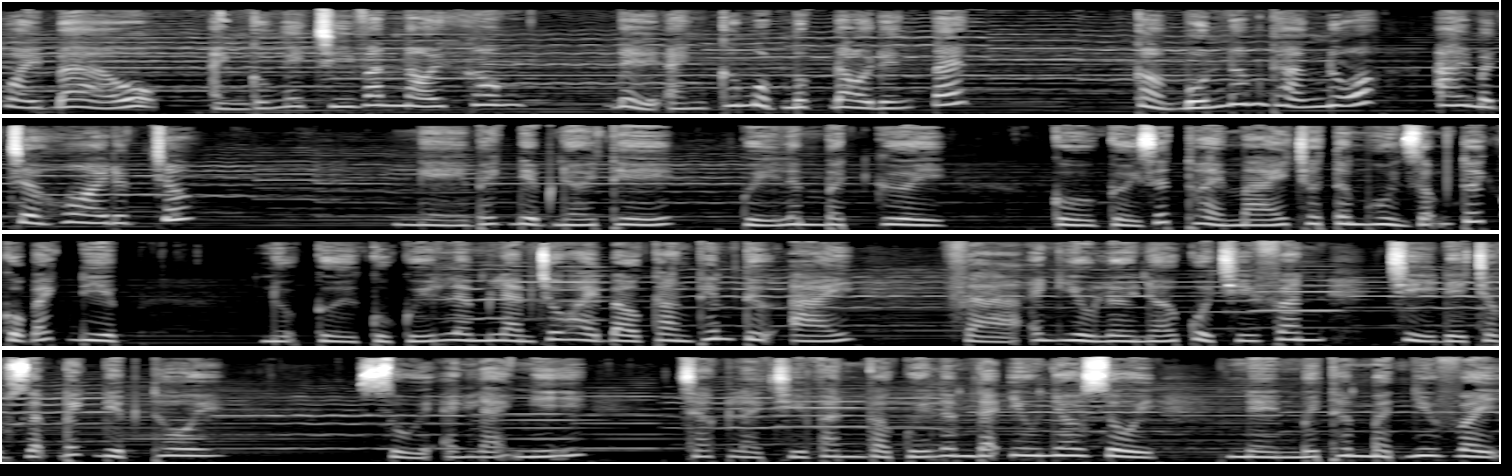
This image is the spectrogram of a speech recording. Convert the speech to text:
Hoài Bảo, anh có nghe Chí Văn nói không? Để anh cứ một mực đòi đến Tết. Còn 4 năm tháng nữa, ai mà chờ hoài được chứ? Nghe Bách Điệp nói thế, Quý Lâm bật cười. Cô cười rất thoải mái cho tâm hồn rỗng tuếch của Bách Điệp. Nụ cười của Quý Lâm làm cho Hoài Bảo càng thêm tự ái và anh hiểu lời nói của Chí Văn chỉ để chọc giận Bách Điệp thôi. Rồi anh lại nghĩ chắc là Chí Văn và Quý Lâm đã yêu nhau rồi nên mới thân mật như vậy.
